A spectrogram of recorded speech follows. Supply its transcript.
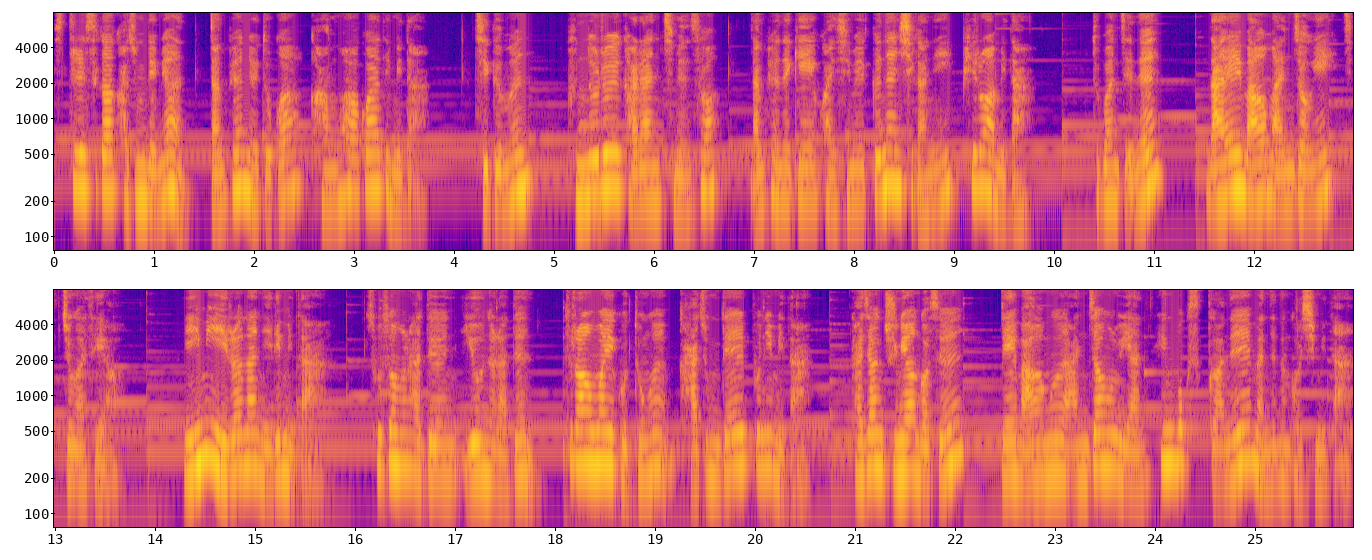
스트레스가 가중되면 남편 외도가 강화가 됩니다. 지금은 분노를 가라앉히면서 남편에게 관심을 끄는 시간이 필요합니다. 두 번째는 나의 마음 안정에 집중하세요. 이미 일어난 일입니다. 소송을 하든 이혼을 하든 트라우마의 고통은 가중될 뿐입니다. 가장 중요한 것은 내 마음의 안정을 위한 행복 습관을 만드는 것입니다.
